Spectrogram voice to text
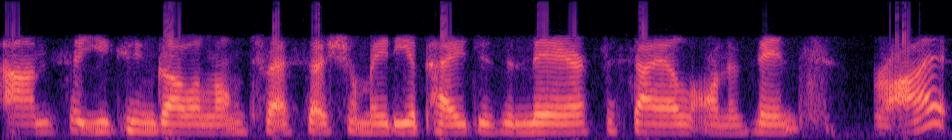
Um, so you can go along to our social media pages, and they're for sale on Eventbrite.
